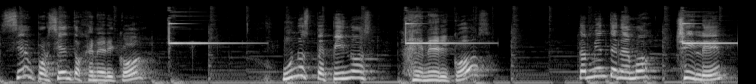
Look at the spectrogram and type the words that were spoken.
100% genérico, unos pepinos genéricos, también tenemos chile,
